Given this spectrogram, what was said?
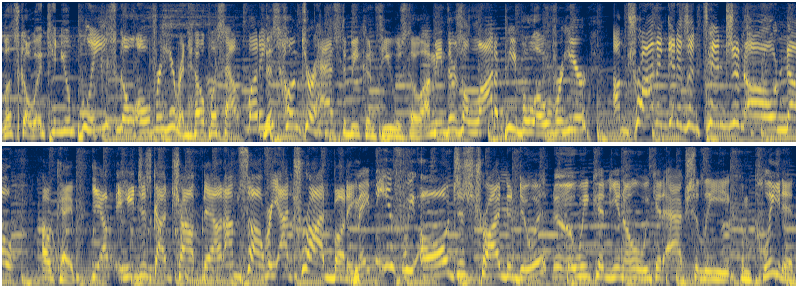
let's go. Can you please go over here and help us out, buddy? This hunter has to be confused, though. I mean, there's a lot of people over here. I'm trying to get his attention. Oh, no. Okay, yep, he just got chopped down. I'm sorry, I tried, buddy. Maybe if we all just tried to do it, uh, we could, you know, we could actually complete it.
